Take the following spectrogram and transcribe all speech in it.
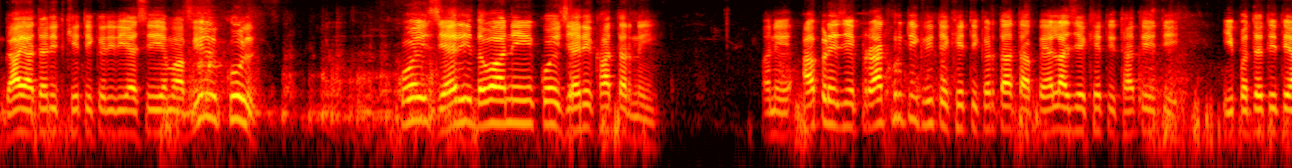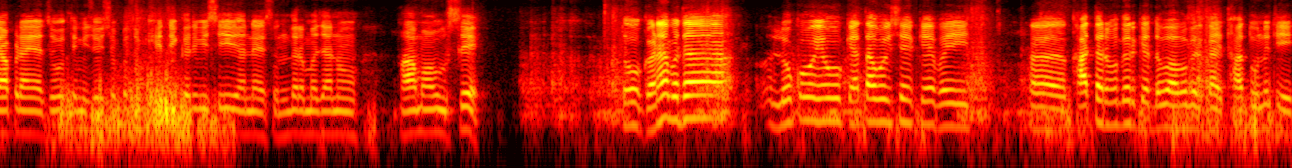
ગાય આધારિત ખેતી કરી રહ્યા છીએ. એમાં બિલકુલ કોઈ ઝેરી દવાની કોઈ ઝેરી ખાતર નહીં. અને આપણે જે પ્રાકૃતિક રીતે ખેતી કરતા હતા, પહેલા જે ખેતી થતી હતી એ પદ્ધતિથી આપણે અહીંયા જો તમે જોઈ શકો છો, ખેતી કરવી છે અને સુંદર મજાનું ફાર્મ હાઉસ છે. તો ઘણા બધા લોકો એવું કહેતા હોય છે કે ભાઈ ખાતર વગર કે દવા વગર કાંઈ થતું નથી.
